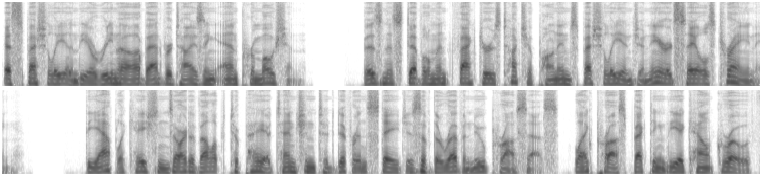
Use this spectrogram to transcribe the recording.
especially in the arena of advertising and promotion. Business development factors touch upon in specially engineered sales training. The applications are developed to pay attention to different stages of the revenue process, like prospecting the account growth.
